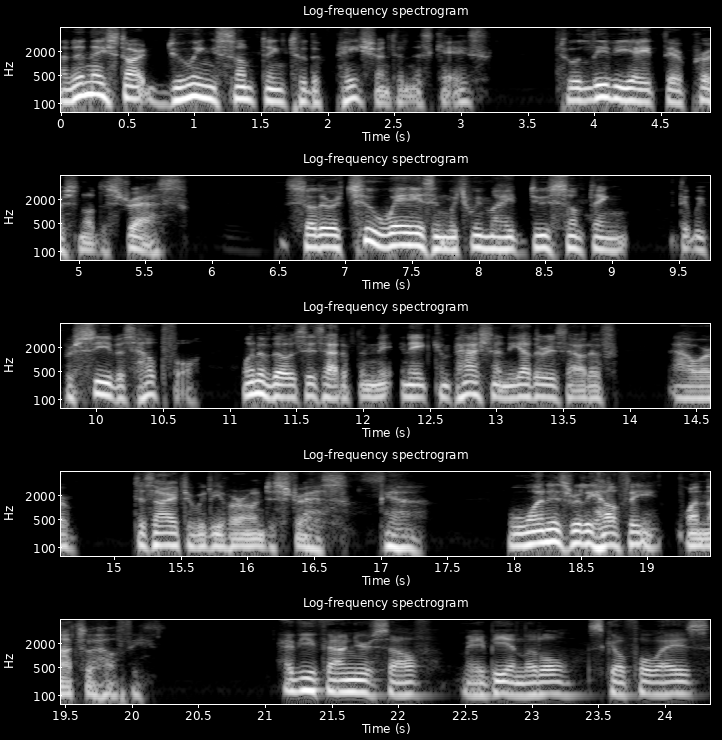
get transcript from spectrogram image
and then they start doing something to the patient in this case to alleviate their personal distress so there are two ways in which we might do something that we perceive as helpful. One of those is out of the innate compassion and the other is out of our desire to relieve our own distress. Yeah. One is really healthy one not so healthy. Have you found yourself maybe in little skillful ways,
